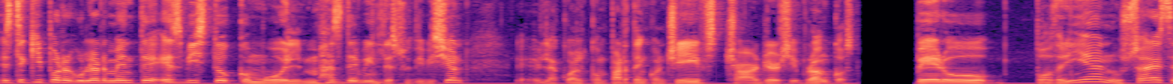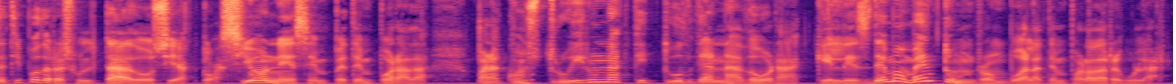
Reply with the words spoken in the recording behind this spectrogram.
Este equipo regularmente es visto como el más débil de su división, eh, la cual comparten con Chiefs, Chargers y Broncos, pero podrían usar este tipo de resultados y actuaciones en pretemporada para construir una actitud ganadora que les dé momentum rumbo a la temporada regular.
